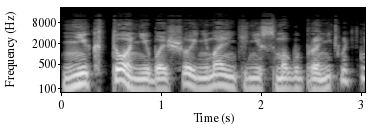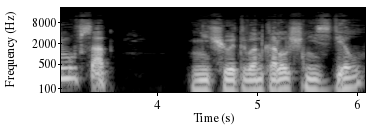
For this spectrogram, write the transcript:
никто, ни большой, ни маленький, не смог бы проникнуть к нему в сад. Ничего этого Иван Карлович не сделал.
